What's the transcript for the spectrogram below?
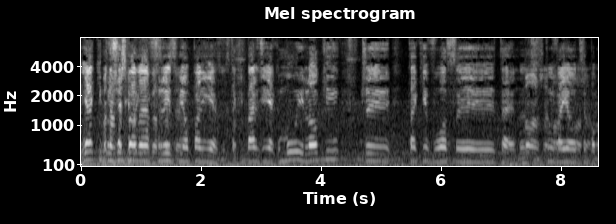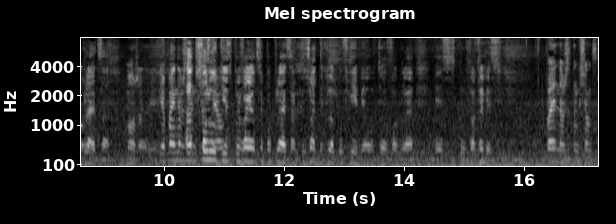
Jaki, Bo tam proszę też chyba pana, fryz miał Pan Jezus? Taki bardziej jak mój, Loki, czy takie włosy ten, Może, spływające może, po może. plecach? Może. Ja pamiętam, że ten Absolutnie miał... spływające po plecach, żadnych loków nie miał, to w ogóle jest kurwa wymysł. Pamiętam, że ten ksiądz e,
